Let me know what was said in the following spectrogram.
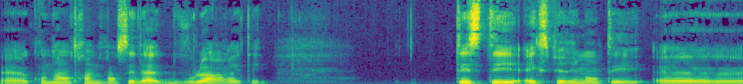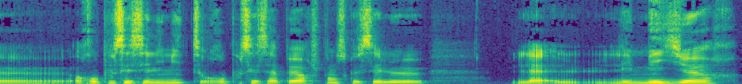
qu'on est en train de penser de vouloir arrêter. Tester, expérimenter, repousser ses limites, repousser sa peur, je pense que c'est le, les meilleurs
